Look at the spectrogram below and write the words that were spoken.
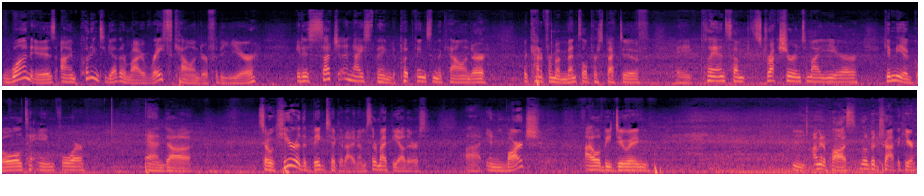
One is I'm putting together my race calendar for the year. It is such a nice thing to put things in the calendar, but kind of from a mental perspective, a plan some structure into my year, give me a goal to aim for. And uh, so here are the big ticket items. There might be others. Uh, in March, I will be doing. Hmm, I'm going to pause. A little bit of traffic here.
